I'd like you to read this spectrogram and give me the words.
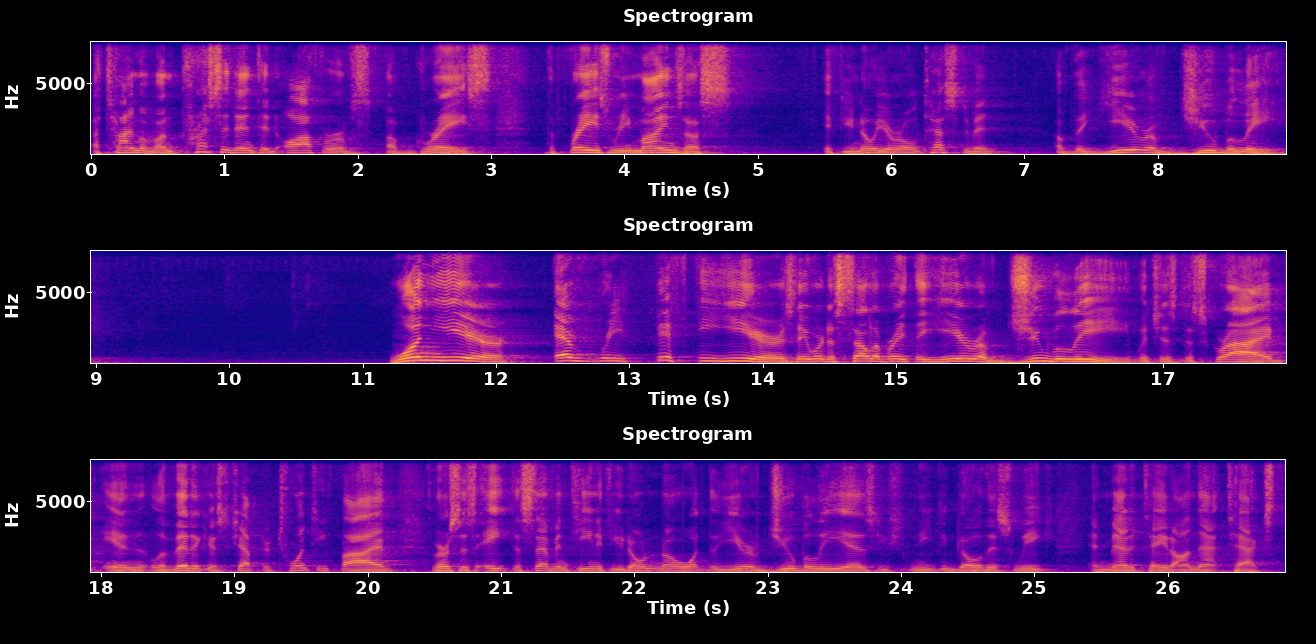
a time of unprecedented offers of grace. The phrase reminds us, if you know your Old Testament, of the year of Jubilee. One year every 50 years they were to celebrate the year of Jubilee, which is described in Leviticus chapter 25, verses 8 to 17. If you don't know what the year of Jubilee is, you need to go this week and meditate on that text.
